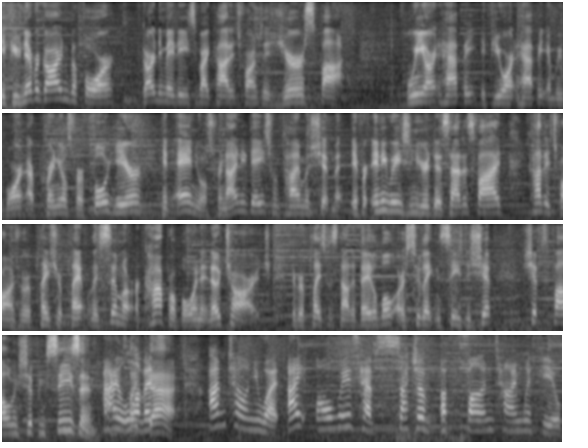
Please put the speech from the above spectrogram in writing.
If you've never gardened before, Gardening Made Easy by Cottage Farms is your spot. We aren't happy if you aren't happy, and we warrant our perennials for a full year and annuals for 90 days from time of shipment. If for any reason you're dissatisfied, Cottage Farms will replace your plant with a similar or comparable one at no charge. If replacement's not available or it's too late in the season to ship, ships the following shipping season. I It's love like it. that. I'm telling you what, I always have such a, a fun time with you.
